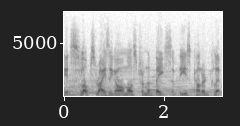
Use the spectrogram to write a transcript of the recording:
its slopes rising almost from the base of these colored cliffs.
